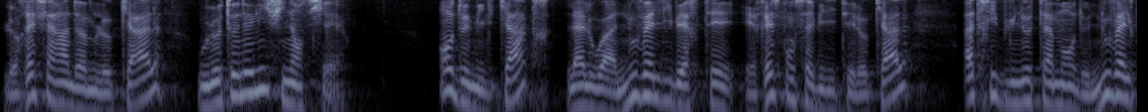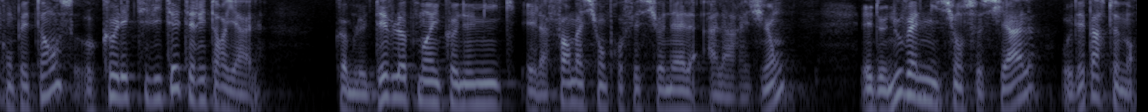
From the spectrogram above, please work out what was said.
le référendum local ou l'autonomie financière. En 2004, la loi Nouvelle Liberté et Responsabilité locale attribue notamment de nouvelles compétences aux collectivités territoriales, comme le développement économique et la formation professionnelle à la région, et de nouvelles missions sociales au département,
